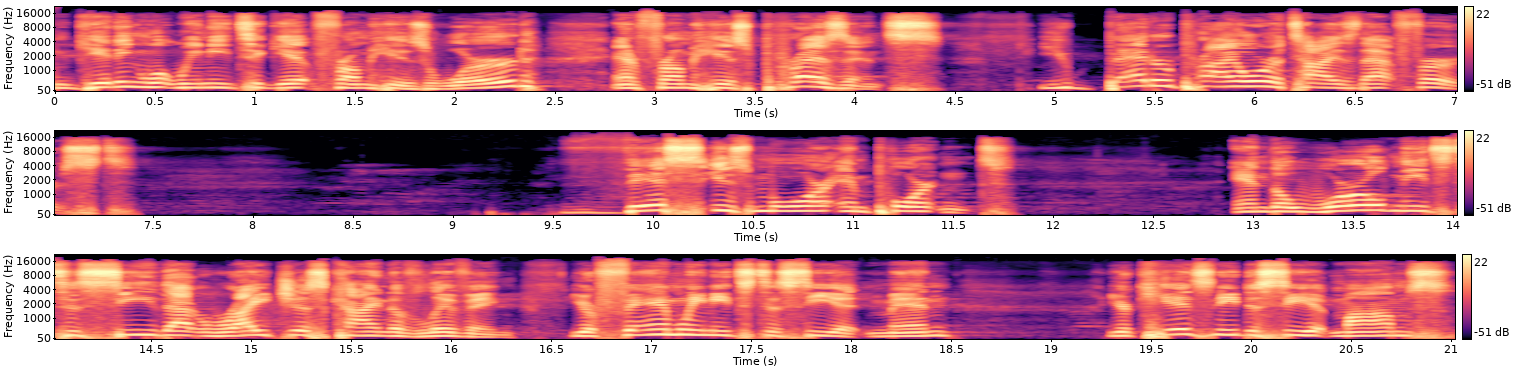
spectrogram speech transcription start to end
and getting what we need to get from His Word and from His presence. You better prioritize that first. This is more important. And the world needs to see that righteous kind of living. Your family needs to see it, men. Your kids need to see it, moms.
